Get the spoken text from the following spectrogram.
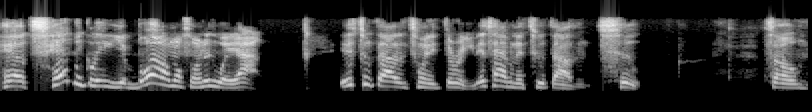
Hell, technically, your boy almost on his way out. It's 2023. This happened in 2002. So I'm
